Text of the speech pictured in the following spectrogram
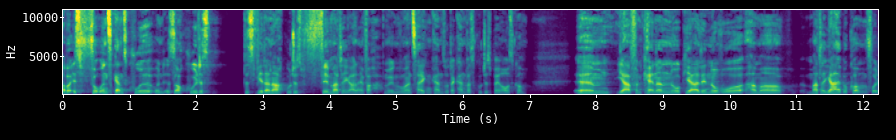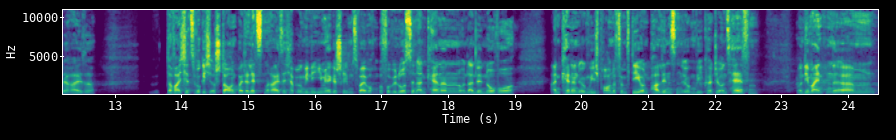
aber ist für uns ganz cool und ist auch cool, dass, dass wir danach gutes Filmmaterial einfach haben, irgendwo man zeigen kann, so da kann was Gutes bei rauskommen. Ähm, ja, von Canon, Nokia, Lenovo haben wir Material bekommen vor der Reise. Da war ich jetzt wirklich erstaunt bei der letzten Reise. Ich habe irgendwie eine E-Mail geschrieben, zwei Wochen bevor wir los sind, an Canon und an Lenovo. An Canon irgendwie, ich brauche eine 5D und ein paar Linsen irgendwie, könnt ihr uns helfen? Und die meinten, ähm,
